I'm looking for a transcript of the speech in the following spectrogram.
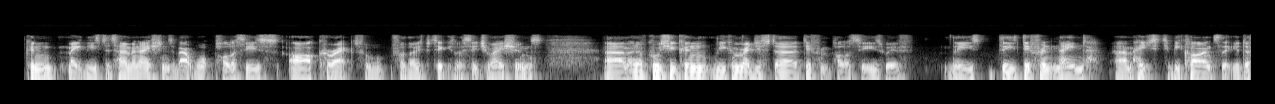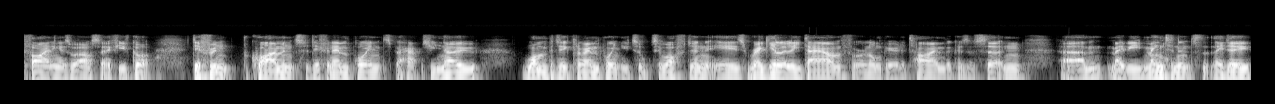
can make these determinations about what policies are correct for for those particular situations. Um, and of course, you can you can register different policies with these these different named um, HTTP clients that you're defining as well. So if you've got different requirements for different endpoints, perhaps you know one particular endpoint you talk to often is regularly down for a long period of time because of certain um, maybe maintenance that they do,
